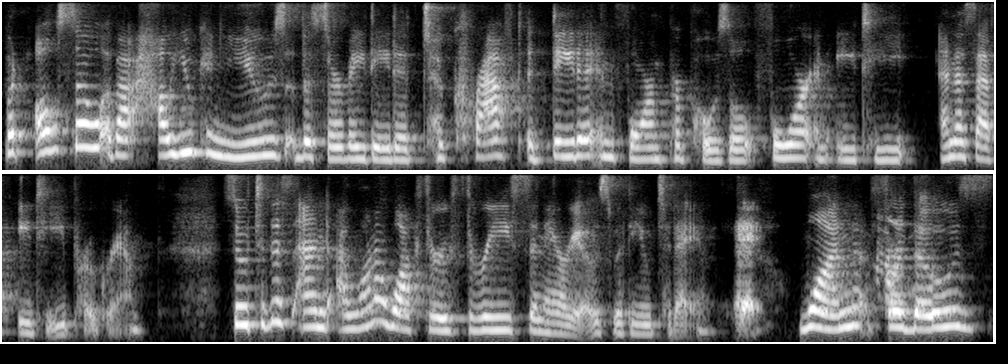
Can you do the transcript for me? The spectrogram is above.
but also about how you can use the survey data to craft a data-informed proposal for an NSF ATE program. So to this end, I want to walk through three scenarios with you today. One, for those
